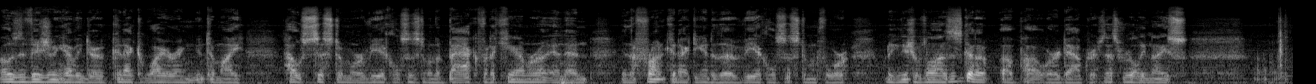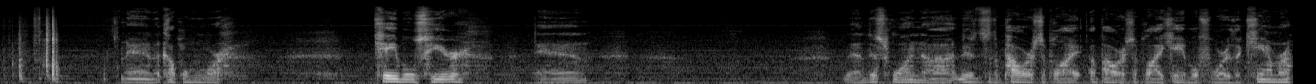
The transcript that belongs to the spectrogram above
I was envisioning having to connect wiring into my house system or vehicle system in the back for the camera and then in the front connecting into the vehicle system for when the ignition was on. This has got a, a power adapter, so that's really nice. and a couple more cables here and this one uh, is the power supply a power supply cable for the camera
